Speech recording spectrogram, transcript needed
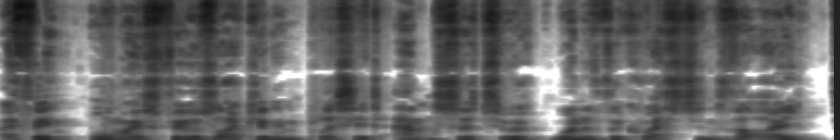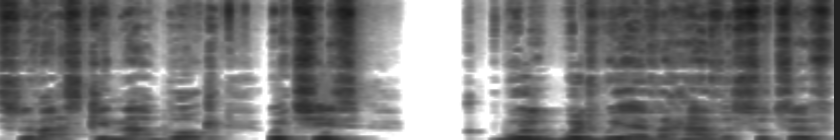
I think almost feels like an implicit answer to a, one of the questions that I sort of ask in that book, which is, would, would we ever have a sort of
